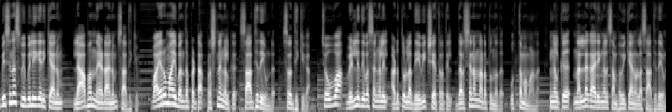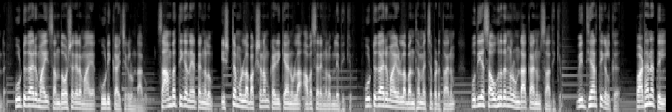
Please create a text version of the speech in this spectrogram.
ബിസിനസ് വിപുലീകരിക്കാനും ലാഭം നേടാനും സാധിക്കും. വയറുമായി ബന്ധപ്പെട്ട പ്രശ്നങ്ങൾക്ക് സാധ്യതയുണ്ട്. ശ്രദ്ധിക്കുക. ചൊവ്വ വെള്ളി ദിവസങ്ങളിൽ അടുത്തുള്ള ദേവീക്ഷേത്രത്തിൽ ദർശനം നടത്തുന്നത് ഉത്തമമാണ്. നിങ്ങൾക്ക് നല്ല കാര്യങ്ങൾ സംഭവിക്കാനുള്ള സാധ്യതയുണ്ട്. കൂട്ടുകാരുമായി സന്തോഷകരമായ കൂടിക്കാഴ്ചകളുണ്ടാകും. സാമ്പത്തിക നേട്ടങ്ങളും ഇഷ്ടമുള്ള ഭക്ഷണം കഴിക്കാനുള്ള അവസരങ്ങളും ലഭിക്കും. കൂട്ടുകാരുമായുള്ള ബന്ധം മെച്ചപ്പെടുത്താനും പുതിയ സൗഹൃദങ്ങൾ ഉണ്ടാക്കാനും സാധിക്കും. വിദ്യാർത്ഥികൾക്ക് പഠനത്തിൽ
